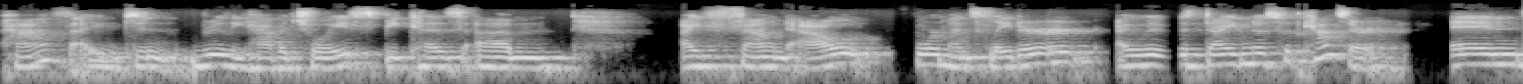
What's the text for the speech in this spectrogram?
path. I didn't really have a choice because um, I found out four months later I was diagnosed with cancer. And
